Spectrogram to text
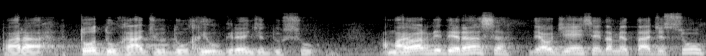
para todo o rádio do Rio Grande do Sul. A maior liderança de audiência e da metade sul.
